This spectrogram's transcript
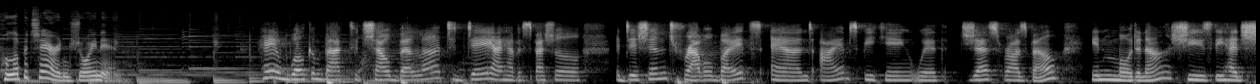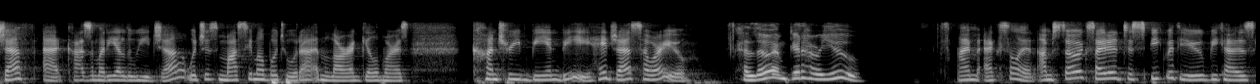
Pull up a chair and join in. Hey, and welcome back to Ciao Bella. Today I have a special edition, Travel Bites, and I am speaking with Jess Rosval in Modena. She's the head chef at Casa Maria Luigia, which is Massimo Bottura and Lara Gilmore's country B&B. Hey, Jess, how are you? Hello, I'm good. How are you? I'm excellent. I'm so excited to speak with you because,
